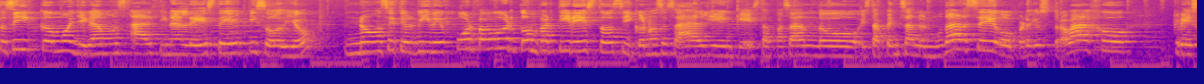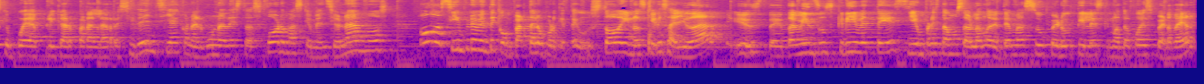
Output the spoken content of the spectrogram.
Es así como llegamos al final de este episodio. No se te olvide, por favor, compartir esto si conoces a alguien que está pasando, está pensando en mudarse o perdió su trabajo, crees que puede aplicar para la residencia con alguna de estas formas que mencionamos o simplemente compártelo porque te gustó y nos quieres ayudar. Este, también suscríbete, siempre estamos hablando de temas súper útiles que no te puedes perder.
